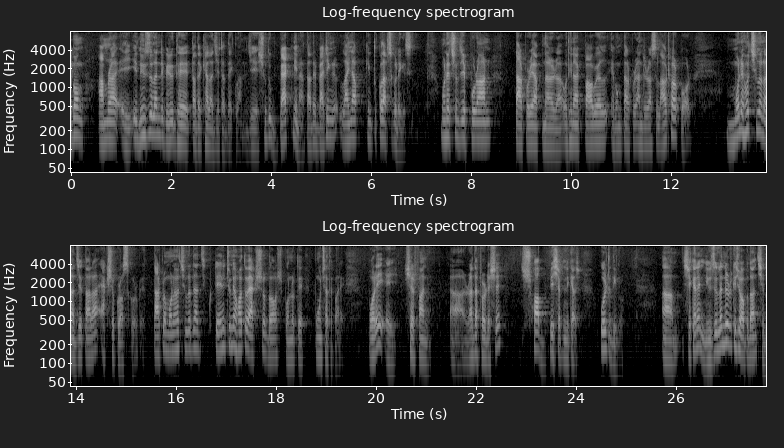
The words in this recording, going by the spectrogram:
এবং আমরা এই নিউজিল্যান্ডের বিরুদ্ধে তাদের খেলা যেটা দেখলাম যে শুধু ব্যাট নিয়ে না, তাদের ব্যাটিং লাইন আপ কিন্তু কোলাপস করে গেছিল। মনে হচ্ছিল যে পুরাণ তারপরে আপনার অধিনায়ক পাওয়েল এবং তারপরে অ্যান্ড্রে রাসেল আউট হওয়ার পর মনে হচ্ছিল না যে তারা একশো ক্রস করবে। তারপর মনে হচ্ছিল না টেনে টুনে হয়তো একশো দশ পনেরোতে পৌঁছাতে পারে। পরে এই শেরফান রাদাফোর্ড এসে সব হিসাব নিকাশ উল্টে দিল। সেখানে নিউজিল্যান্ডেরও কিছু অবদান ছিল,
